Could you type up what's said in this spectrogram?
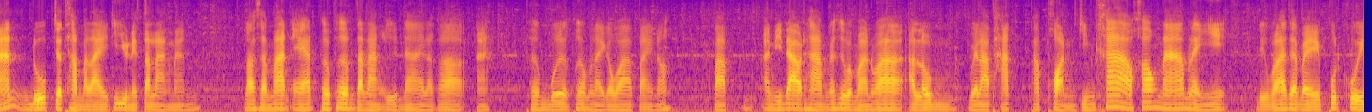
นั้น dupe จะทำอะไรที่อยู่ในตารางนั้น เราสามารถ add เพิ่มเพิ่มตารางอื่นได้ แล้วก็อะเพิ่ม work เพิ่มอะไรก็ว่าไปเนาะปรับอันนี้ downtime ก็คือประมาณว่าอารมณ์เวลาพักพักผ่อนกินข้าวเข้าห้องน้ำอะไรอย่างนี้ หรือว่าจะไปพูดคุย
